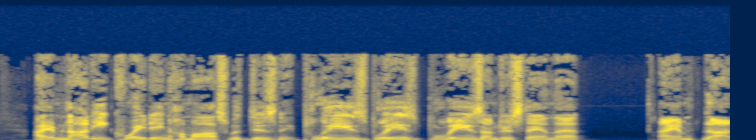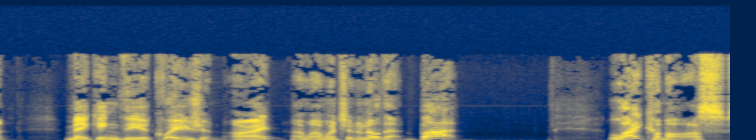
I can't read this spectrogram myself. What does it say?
I am not equating Hamas with Disney. Please, please, please understand that. I am not making the equation. All right? I, I want you to know that. But like Hamas,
